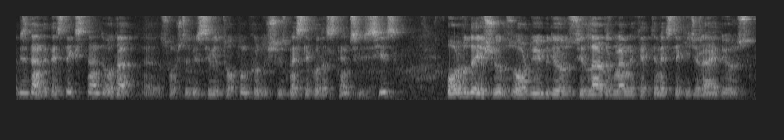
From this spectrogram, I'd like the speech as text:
e, bizden de destek istendi. O da e, sonuçta bir sivil toplum kuruluşuyuz, meslek odası temsilcisiyiz. Ordu'da yaşıyoruz, orduyu biliyoruz. Yıllardır memlekette meslek icra ediyoruz.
